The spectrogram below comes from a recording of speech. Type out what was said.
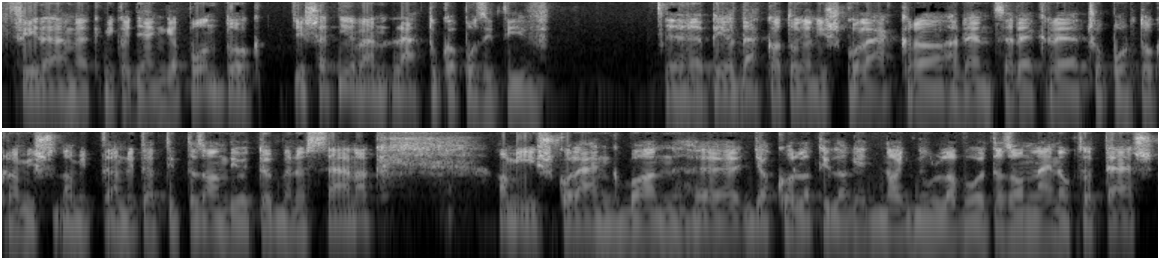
félelmek, mik a gyenge pontok, és hát nyilván láttuk a pozitív példákat olyan iskolákra, rendszerekre, csoportokra, amit említett itt az Andi, hogy többen összeállnak. A mi iskolánkban gyakorlatilag egy nagy nulla volt az online oktatás,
